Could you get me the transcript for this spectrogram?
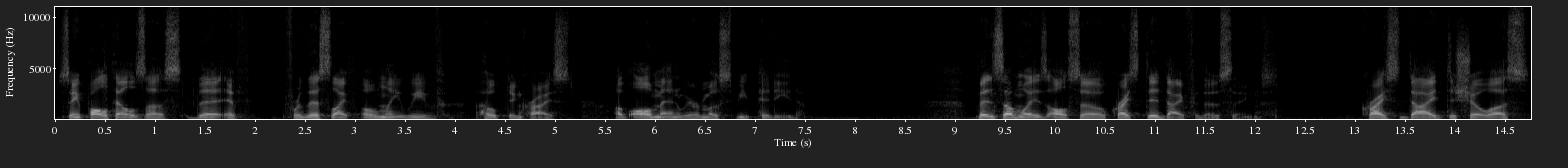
St. Paul tells us that if for this life only we've hoped in Christ, of all men we are most to be pitied. But in some ways also, Christ did die for those things. Christ died to show us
